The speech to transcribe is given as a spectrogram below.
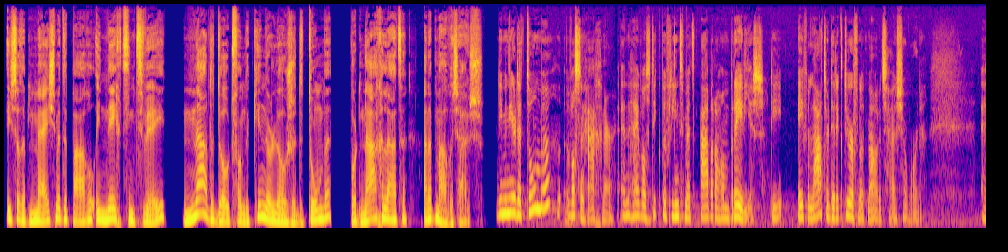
is dat het meisje met de parel in 1902, na de dood van de kinderloze de Tombe, wordt nagelaten aan het Mauritshuis. Die meneer de Tombe was een Hagenaar en hij was dik bevriend met Abraham Bredius, die even later directeur van het Mauritshuis zou worden. Uh,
